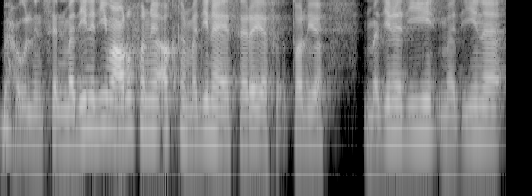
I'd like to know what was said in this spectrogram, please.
بحقوق الإنسان. المدينة دي معروفة إن هي أكتر مدينة يسارية في إيطاليا. المدينة دي مدينة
